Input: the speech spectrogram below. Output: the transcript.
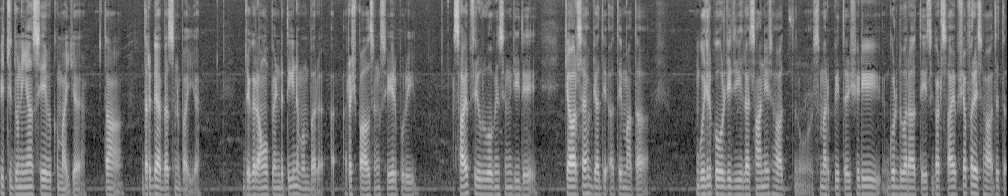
ਵਿੱਚ ਦੁਨੀਆ ਸੇਵ ਕਮਾਈਐ ਤਾਂ ਦਰਗਾਹ ਬਸਨ ਪਾਈਐ ਜਗਰਾਉਂ ਪਿੰਡ 30 ਨਵੰਬਰ ਅ- ਰਛਪਾਲ ਸਿੰਘ ਸ਼ੇਰਪੁਰੀ, ਸਾਹਿਬ ਸ੍ਰੀ ਗੁਰੂ ਗੋਬਿੰਦ ਸਿੰਘ ਜੀ ਦੇ ਚਾਰ ਸਾਹਿਬਜ਼ਾਦੇ ਅਤੇ ਮਾਤਾ ਗੁਜਰ ਕੌਰ ਜੀ ਦੀ ਲਾਸਾਨੀ ਸ਼ਹਾਦਤ ਨੂੰ ਸਮਰਪਿਤ ਸ੍ਰੀ ਗੁਰਦੁਆਰਾ ਤੇਸਗੜ੍ਹ ਸਾਹਿਬ ਸ਼ਫਰੇ ਸ਼ਹਾਦਤ,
